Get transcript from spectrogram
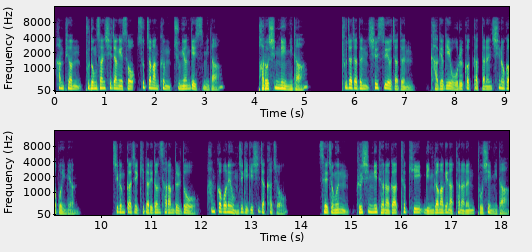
한편 부동산 시장에서 숫자만큼 중요한 게 있습니다. 바로 심리입니다. 투자자든 실수요자든 가격이 오를 것 같다는 신호가 보이면 지금까지 기다리던 사람들도 한꺼번에 움직이기 시작하죠. 세종은 그 심리 변화가 특히 민감하게 나타나는 도시입니다.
